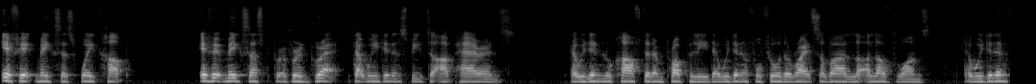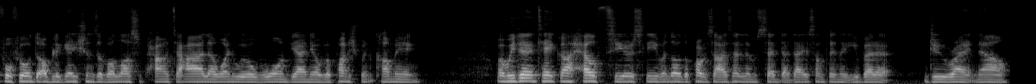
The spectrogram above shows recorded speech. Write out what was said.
If it makes us wake up, if it makes us regret that we didn't speak to our parents, that we didn't look after them properly, that we didn't fulfill the rights of our loved ones, that we didn't fulfill the obligations of Allah subhanahu wa ta'ala when we were warned yani, of a punishment coming, when we didn't take our health seriously, even though the Prophet said that that is something that you better do right now.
